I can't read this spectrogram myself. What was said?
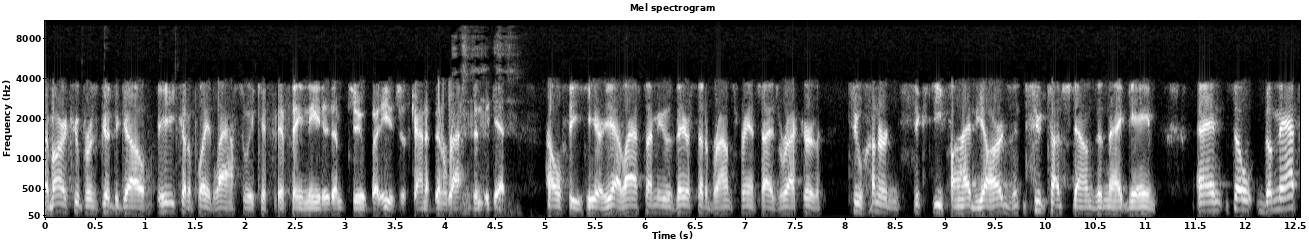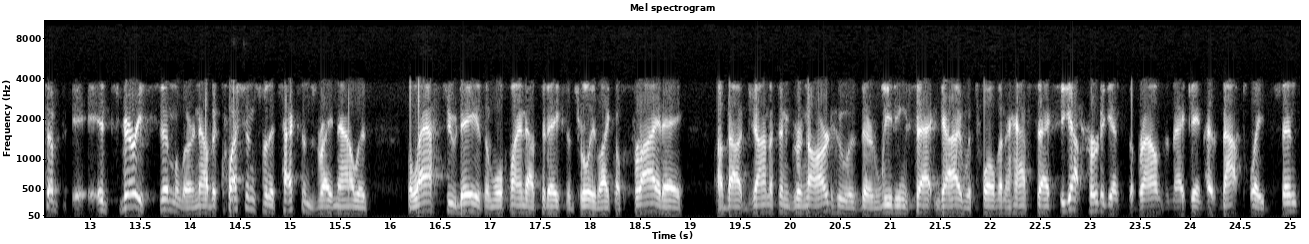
Amari Cooper is good to go. He could have played last week if, if they needed him to, but he's just kind of been resting to get healthy here. Yeah, last time he was there, set a Browns franchise record, 265 yards and two touchdowns in that game. And so the matchup, it's very similar. Now, the questions for the Texans right now is the last two days, and we'll find out today because it's really like a Friday, about Jonathan Greenard, who was their leading sack guy with 12 and a half sacks. He got hurt against the Browns in that game, has not played since.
